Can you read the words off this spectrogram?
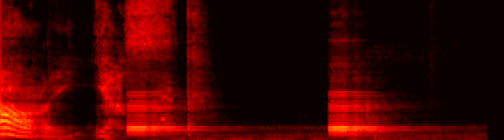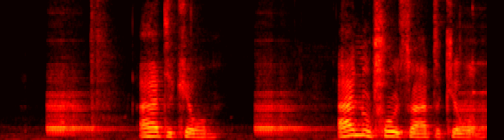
Die. Yes. I had to kill him. I had no choice, so I had to kill him.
